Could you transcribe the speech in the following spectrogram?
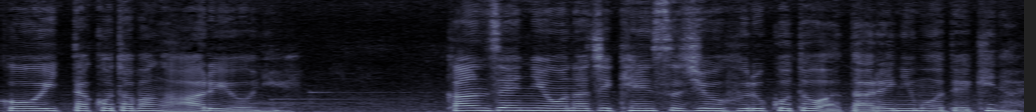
こういった言葉があるように完全に同じ剣筋を振ることは誰にもできない。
